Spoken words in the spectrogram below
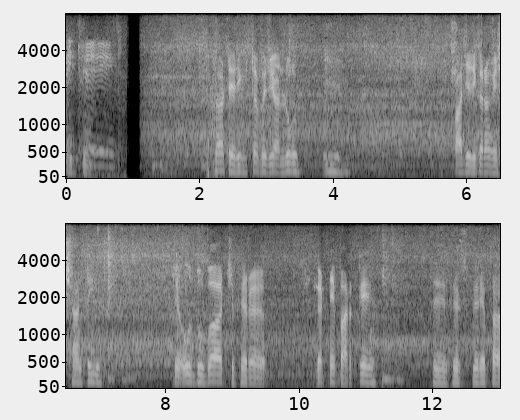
ਇੱਥੇ। ਆ ਟੇਰੀ ਕੀਤਾ ਫਿਰ ਆਲੂ। ਅੱਜ ਦੀ ਕਰਾਂਗੇ ਛਾਂਟੀ ਤੇ ਉਸ ਤੋਂ ਬਾਅਦ ਚ ਫਿਰ ਗੱਟੇ ਭਰ ਕੇ ਤੇ ਫਿਰ ਸਵੇਰੇ ਆਪਾਂ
